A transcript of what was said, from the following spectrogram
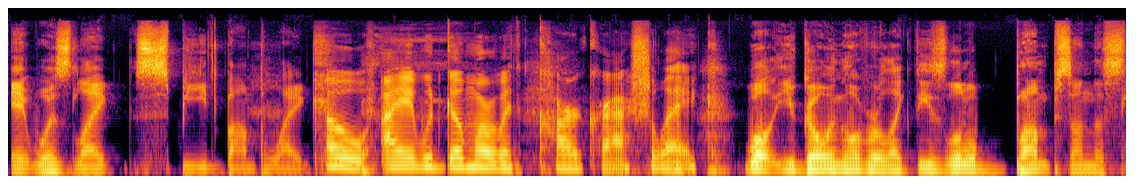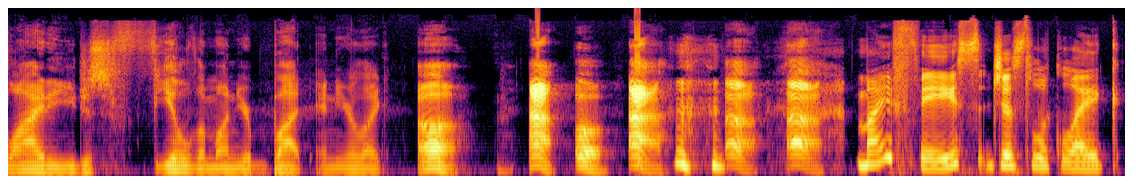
It was like speed bump like. Oh, I would go more with car crash like. Well, you're going over like these little bumps on the slide, and you just feel them on your butt, and you're like, oh, ah, oh, ah, ah, ah. My face just looked like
